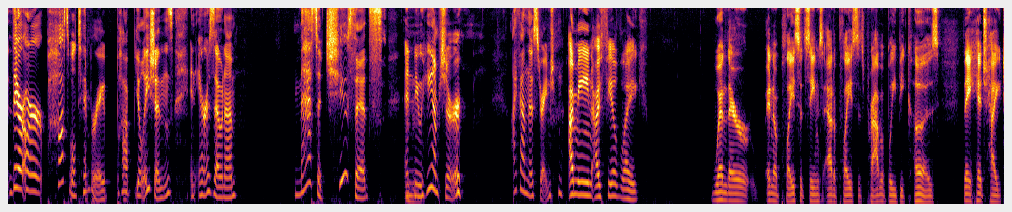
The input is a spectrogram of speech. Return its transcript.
there are possible temporary populations in Arizona, Massachusetts, and mm-hmm. New Hampshire. I found those strange. I mean, I feel like when they're in a place that seems out of place, it's probably because they hitchhiked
